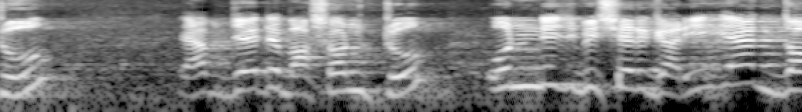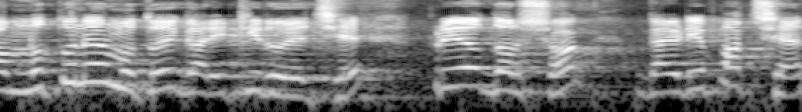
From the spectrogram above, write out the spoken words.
টু অ্যাপজেট বাসন টু উনিশ বিশের গাড়ি, একদম নতুনের মতোই গাড়িটি রয়েছে। প্রিয় দর্শক, গাড়িটি পাচ্ছেন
